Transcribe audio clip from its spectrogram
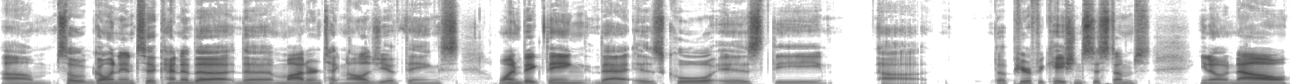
Um, so going into kind of the the modern technology of things one big thing that is cool is the uh, the purification systems. You know, now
